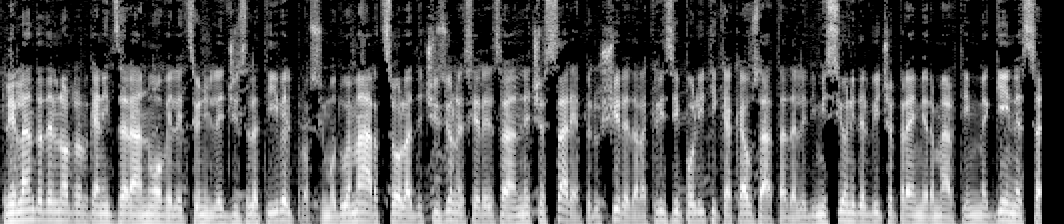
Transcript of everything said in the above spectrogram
L'Irlanda del Nord organizzerà nuove elezioni legislative il prossimo 2 marzo. La decisione si è resa necessaria per uscire dalla crisi politica causata dalle dimissioni del vice premier Martin McGuinness,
